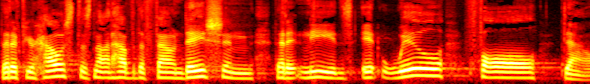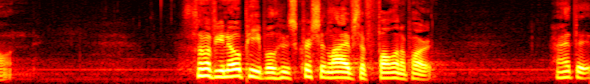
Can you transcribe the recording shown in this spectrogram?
that if your house does not have the foundation that it needs, it will fall down. Some of you know people whose Christian lives have fallen apart. Right? They,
